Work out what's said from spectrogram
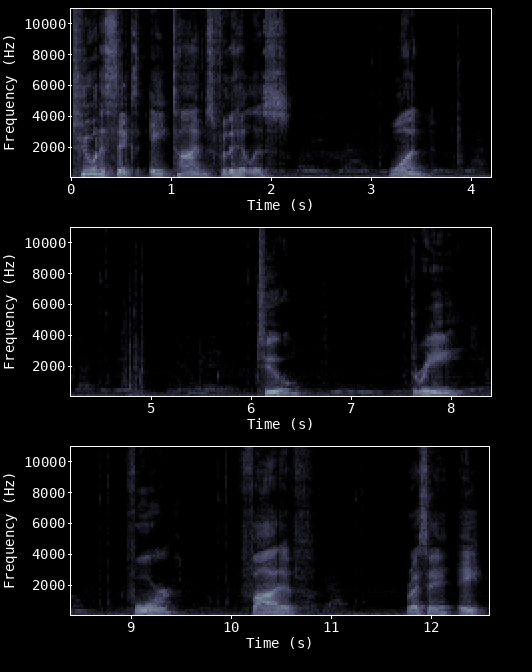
Two and a six, eight times for the hit list. One, two, three, four, five. What did I say? Eight,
